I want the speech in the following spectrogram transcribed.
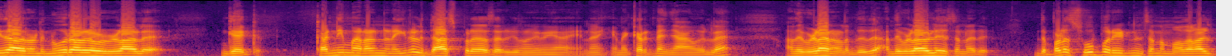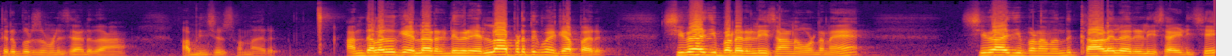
இது அவருடைய நூறாவது விழாவில் இங்கே கன்னிமரான்னு நினைக்கிறேன் தாஸ் பிரகாசர் எனக்கு கரெக்டாக ஞாபகம் இல்லை. அந்த விழா நடந்தது. அந்த விழாவிலே சொன்னார் இந்த படம் சூப்பர் ஹிட்னு சொன்ன முதல் நாள் திருப்பூர் சுமணி சார் தான் அப்படின்னு சொல்லி சொன்னார். அந்த அளவுக்கு எல்லா ரெண்டு பேரும் எல்லா படத்துக்குமே கேட்பார். சிவாஜி படம் ரிலீஸ் ஆன உடனே சிவாஜி படம் வந்து காலையில் ரிலீஸ் ஆகிடுச்சு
